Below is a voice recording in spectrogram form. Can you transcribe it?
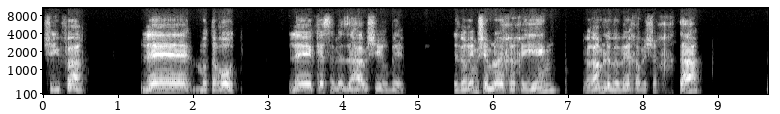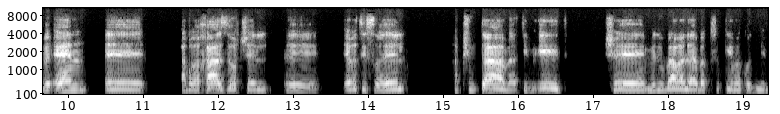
שאיפה למותרות, לכסף וזהב שירבה, לדברים שהם לא הכרחיים, ורם לבביך ושכחת, ואין אה, הברכה הזאת של אה, ארץ ישראל הפשוטה והטבעית, שמדובר עליה בפסוקים הקודמים.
